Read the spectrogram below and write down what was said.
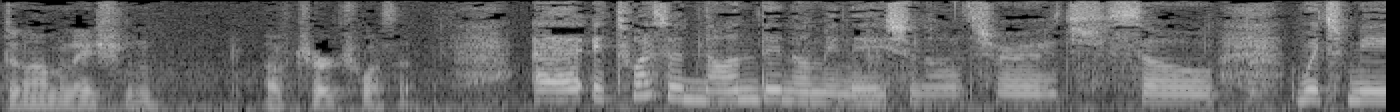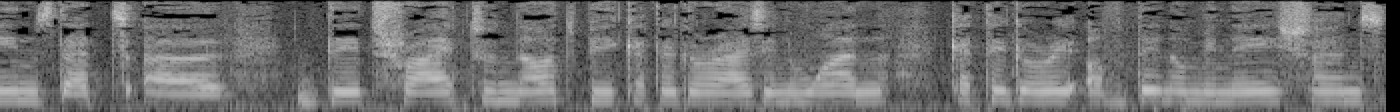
denomination of church was it? Uh, it was a non-denominational church, so which means that uh, they try to not be categorized in one category of denominations.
